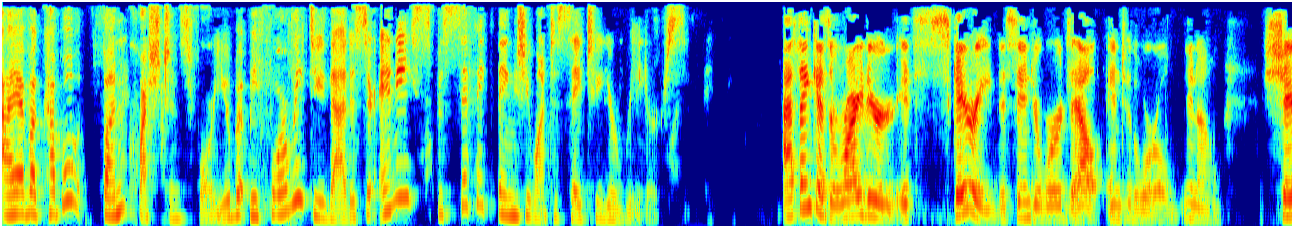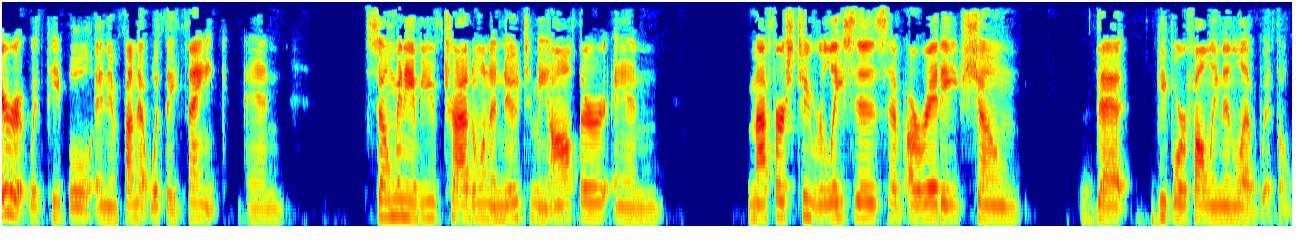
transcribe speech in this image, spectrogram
I have a couple fun questions for you, but before we do that, is there any specific things you want to say to your readers? I think as a writer, it's scary to send your words out into the world, you know, share it with people and then find out what they think. And so many of you have tried on a new to me author and my first two releases have already shown that people are falling in love with them.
